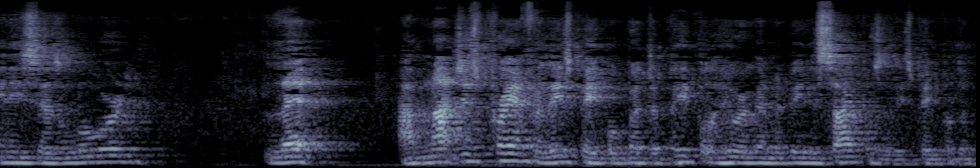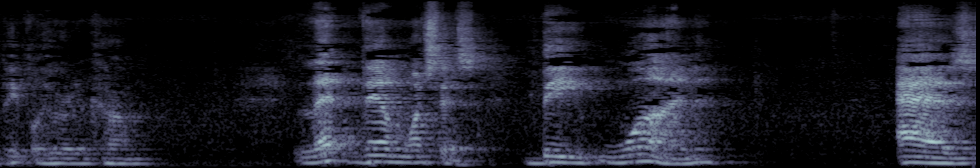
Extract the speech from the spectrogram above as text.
And he says, Lord, let I'm not just praying for these people, but the people who are going to be disciples of these people, the people who are to come. Let them, watch this, be one as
